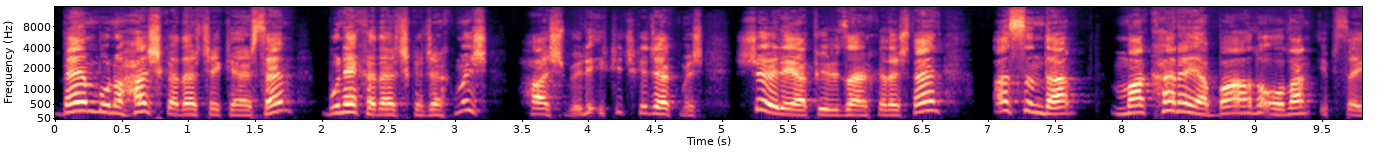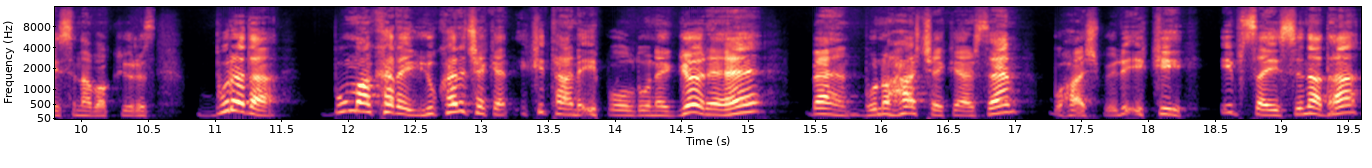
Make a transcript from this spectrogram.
ben bunu h kadar çekersem bu ne kadar çıkacakmış? h bölü 2 çıkacakmış. Şöyle yapıyoruz arkadaşlar. Aslında makaraya bağlı olan ip sayısına bakıyoruz. Burada bu makarayı yukarı çeken iki tane ip olduğuna göre ben bunu h çekersem bu h bölü 2 ip sayısına da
